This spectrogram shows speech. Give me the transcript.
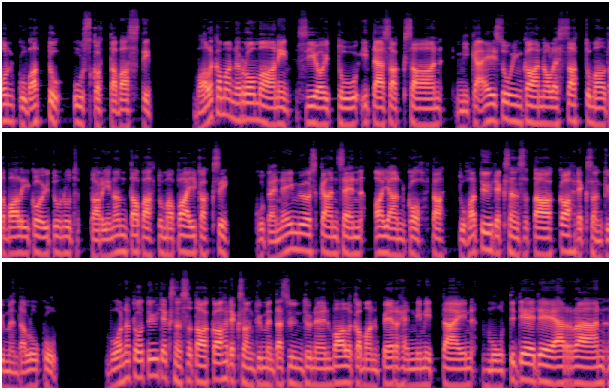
on kuvattu uskottavasti. Valkaman romaani sijoittuu Itä-Saksaan, mikä ei suinkaan ole sattumalta valikoitunut tarinan tapahtumapaikaksi, kuten ei myöskään sen ajankohta 1980-luku. Vuonna 1980 syntyneen Valkaman perhe nimittäin muutti DDRään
